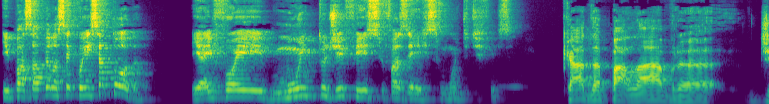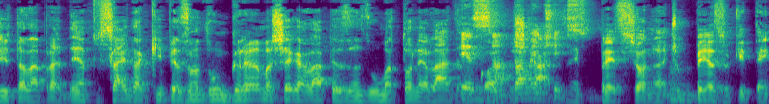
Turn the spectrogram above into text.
e passar pela sequência toda. E aí foi muito difícil fazer isso, muito difícil. Cada palavra dita lá para dentro sai daqui pesando um grama, chega lá pesando uma tonelada. Exatamente isso. É impressionante uhum. o peso que tem.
